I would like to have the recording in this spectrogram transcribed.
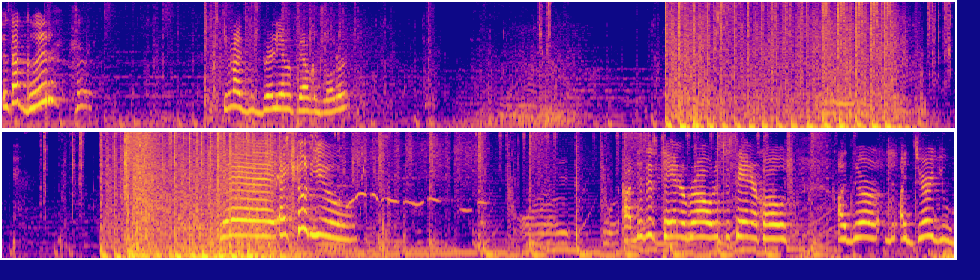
Is that good? Even I barely ever play on controller. Yay! I killed you! Uh, this is Tanner, bro. This is Tanner, coach. I dare, I dare you.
